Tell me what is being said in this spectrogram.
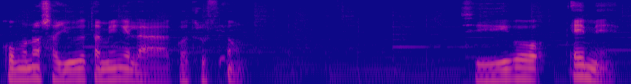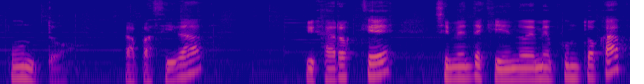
cómo nos ayuda también en la construcción. Si digo m.capacidad, fijaros que simplemente escribiendo m.cap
